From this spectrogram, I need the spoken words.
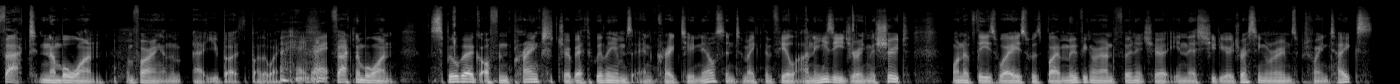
Fact number one. I'm firing them at you both, by the way. Okay, great. Fact number one Spielberg often pranked JoBeth Williams and Craig T. Nelson to make them feel uneasy during the shoot. One of these ways was by moving around furniture in their studio dressing rooms between takes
